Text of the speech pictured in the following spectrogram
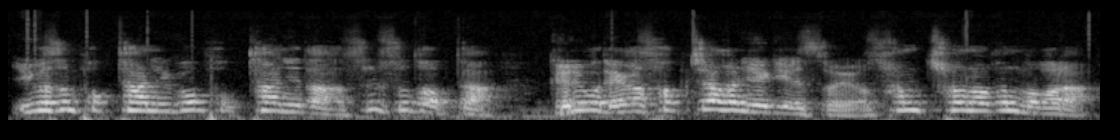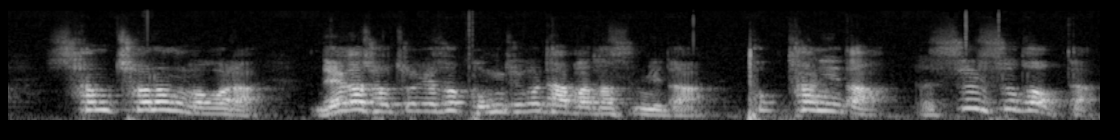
이것은 폭탄이고 폭탄이다. 쓸 수도 없다. 그리고 내가 석장을 얘기했어요. 3천억은 먹어라. 3천억 먹어라. 내가 저쪽에서 공증을 다 받았습니다. 폭탄이다. 쓸 수도 없다.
